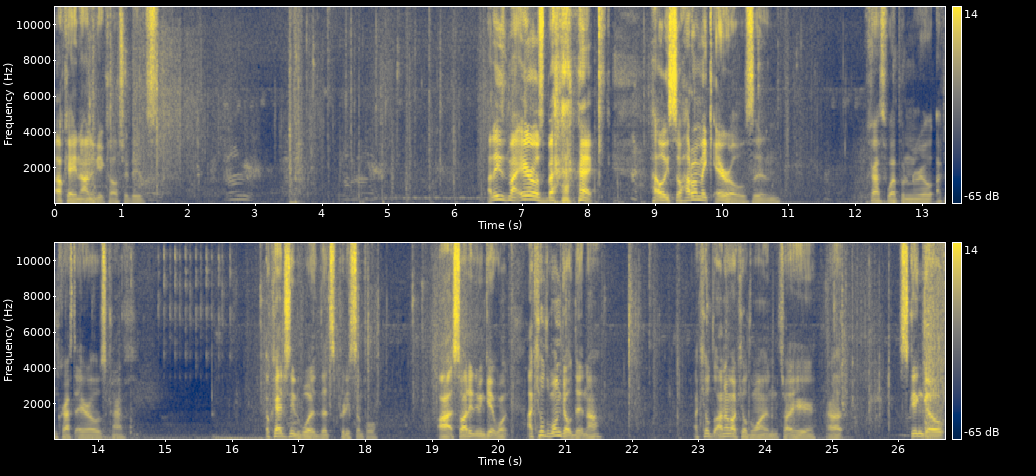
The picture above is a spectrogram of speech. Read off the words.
Okay, now I need to get closer, dudes. I need my arrows back. How, so how do I make arrows and craft weapon real? I can craft arrows. Craft. Okay, I just need wood. That's pretty simple. Alright, so I didn't even get one. I killed one goat, didn't I? I killed, I know I killed one. It's right here. Alright. Skin goat.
